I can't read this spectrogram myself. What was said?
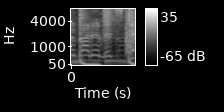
Everybody, let's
